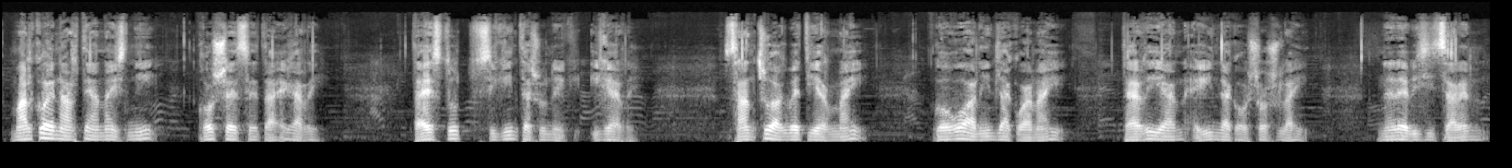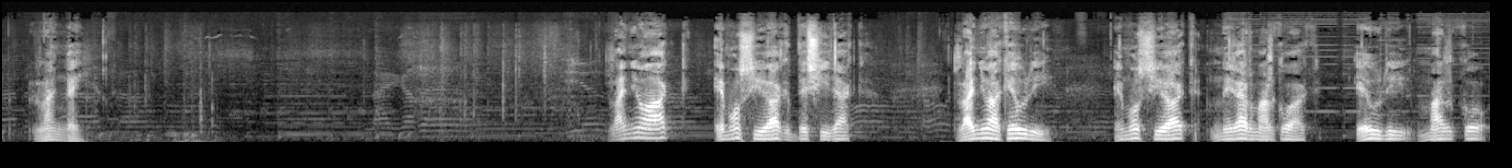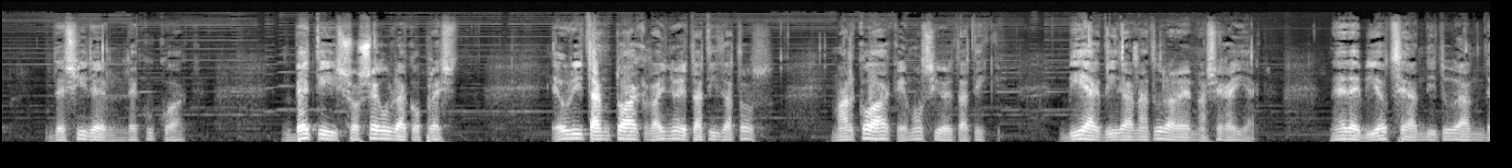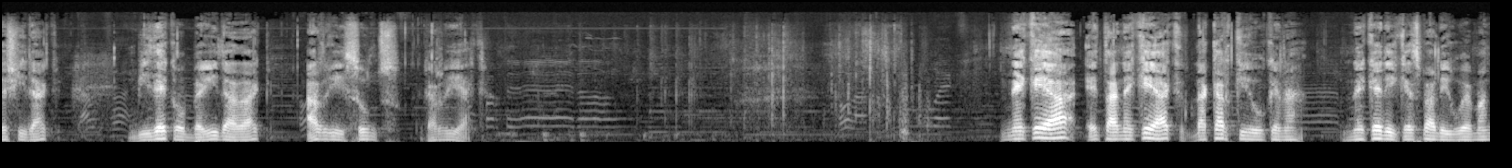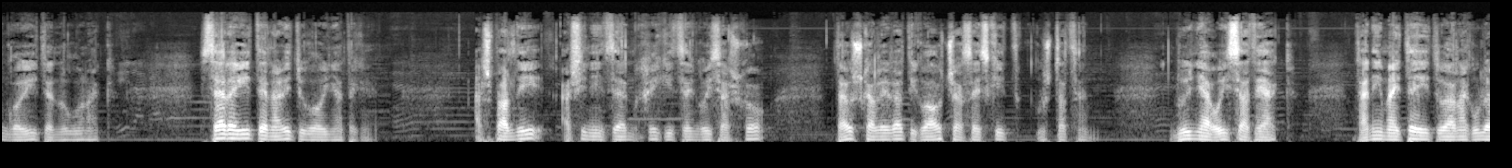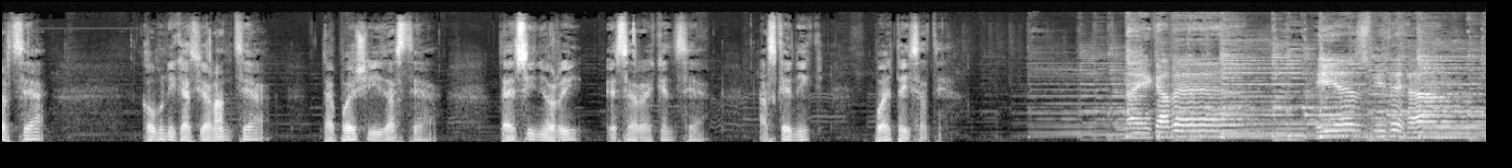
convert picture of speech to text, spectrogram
Malkoen artean naiz ni, gozez eta egarri. Ta ez dut zigintasunik igarri. Zantzuak beti ernai, gogoan hildakoa nahi, eta herrian egindako soslai, nere bizitzaren langai. Lainoak, emozioak desirak, lainoak euri, emozioak negar markoak, euri marko desiren lekukoak, beti sosegurako prest, euri tantoak lainoetatik datoz, markoak emozioetatik, biak dira naturaren asegaiak, nere bihotzean ditudan desirak, bideko begiradak, argi zuntz garbiak. Nekea eta nekeak dakarki gukena, nekerik ez baligu emango egiten dugunak. Zer egiten arituko ginateke. Aspaldi, hasi nintzen jikitzen goiz asko, eta euskal eratiko hautsa zaizkit gustatzen. Duinago izateak, eta ni maite ditudanak ulertzea, komunikazioa lantzea, eta poesi idaztea, eta ezin horri ezerrekentzea, azkenik poeta izatea. nahi gabe iez bidean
